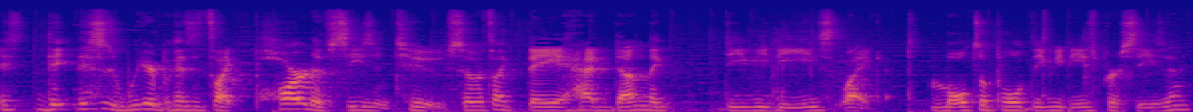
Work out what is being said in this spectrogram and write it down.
it's, this is weird because it's like part of season two. So it's like they had done the DVDs, like multiple DVDs per season.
